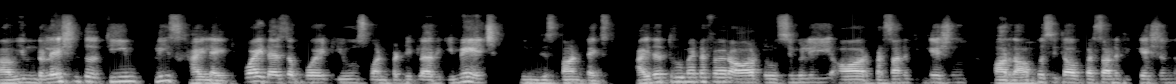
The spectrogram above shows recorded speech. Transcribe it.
uh, in relation to the theme, please highlight why does the poet use one particular image in this context, either through metaphor or through simile or personification or the opposite of personification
